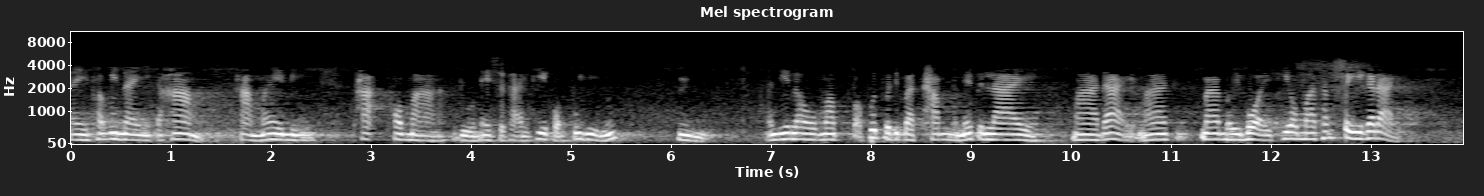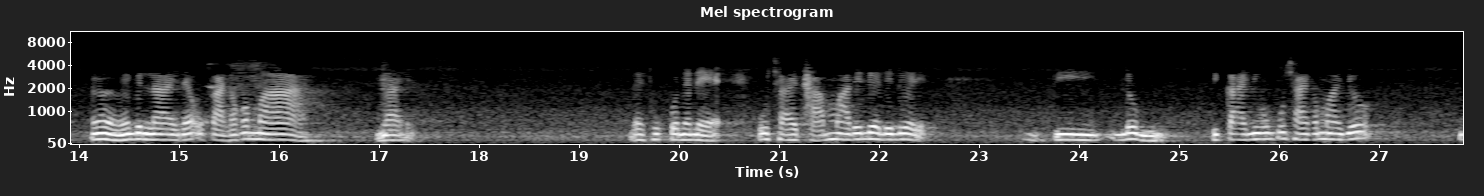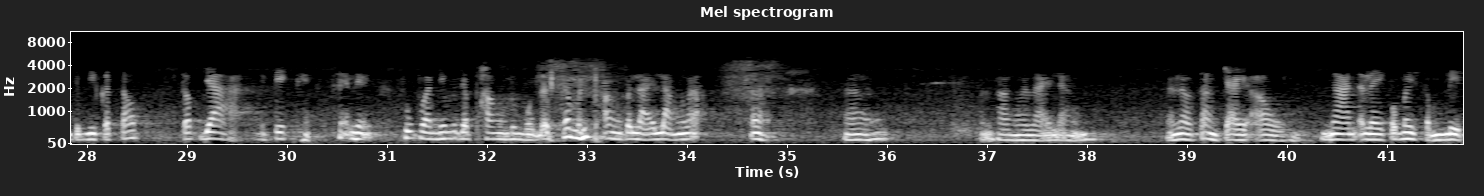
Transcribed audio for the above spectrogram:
ในพระวินัยจะห้ามห้ามไม่ให้มีพระเข้ามาอยู่ในสถานที่ของผู้หญิง อืม อันนี้เรามาพฤติปฏิบัติธรรมเนี่ยไม่เป็นไรมาได้มามาบ่อยๆเที่ยวมาทั้งปีก็ได้ เออ ไม่เป็นไรแล้วโอกาสเราก็มาได้ได้ทุกคนนั่นแหละ ผู้ชายถามมาเรื่อยๆเรื่อยๆปีเริ่มปีกายนี้ว่าผู้ชายก็มาเยอะ มันจะมีกระต๊อบ กับหญ้าเล็กๆเนี่ยทุกวันนี้มันจะพังไปหมดแล้วมันพังไปหลายหลังละอ่าอ่ามันพังไปหลายหลังแล้วเราตั้งใจเอา งานอะไรก็ไม่สำเร็จ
